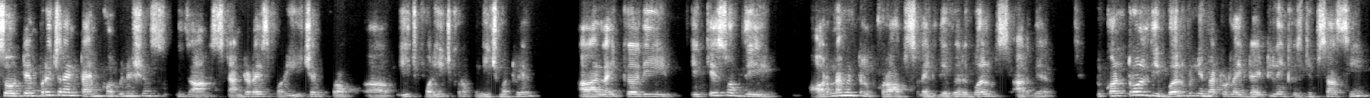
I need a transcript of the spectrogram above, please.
So temperature and time combinations are standardized for each and crop, uh, each for each crop in each material. Uh, like uh, the in case of the ornamental crops, like the where bulbs are there, to control the bulb nematode like Ditylenchus dipsaci,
